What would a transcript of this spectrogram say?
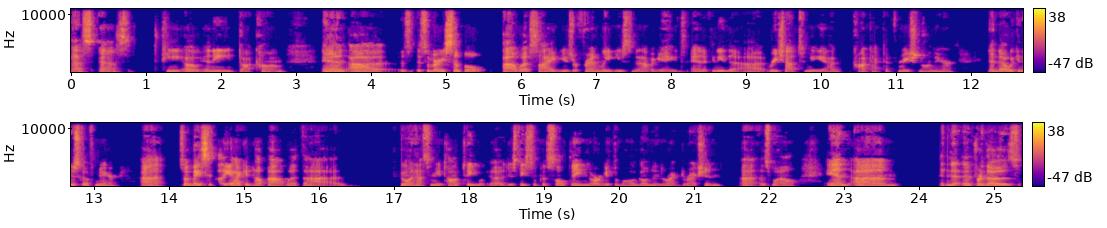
S S T-O-N-E dot com. And, uh, it's, it's, a very simple, uh, website, user friendly, easy to navigate. And if you need to, uh, reach out to me, I have contact information on there and, uh, we can just go from there. Uh, so basically I can help out with, uh, if you want to have somebody talk to you, just need some consulting or get the ball going in the right direction, as well. And, um, and, and for those,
